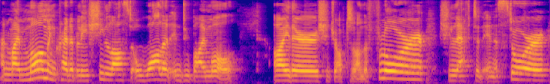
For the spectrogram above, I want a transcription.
And my mom, incredibly, she lost a wallet in Dubai Mall. Either she dropped it on the floor, she left it in a store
